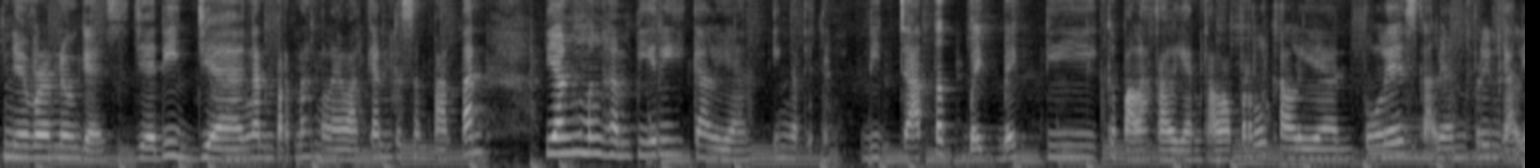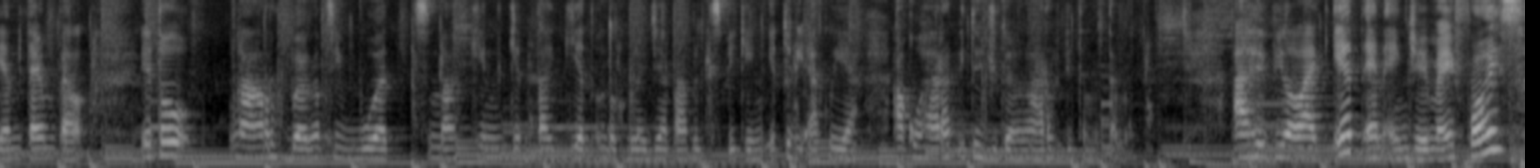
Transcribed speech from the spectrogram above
never know guys. Jadi jangan pernah melewatkan kesempatan yang menghampiri kalian. Ingat itu, dicatat baik-baik di kepala kalian. Kalau perlu kalian tulis, kalian print, kalian tempel. Itu ngaruh banget sih buat semakin kita giat untuk belajar public speaking. Itu di aku ya. Aku harap itu juga ngaruh di teman-teman. I hope you like it and enjoy my voice.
